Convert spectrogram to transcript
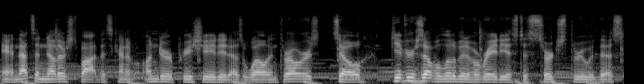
And that's another spot that's kind of underappreciated as well in throwers. So give yourself a little bit of a radius to search through with this.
